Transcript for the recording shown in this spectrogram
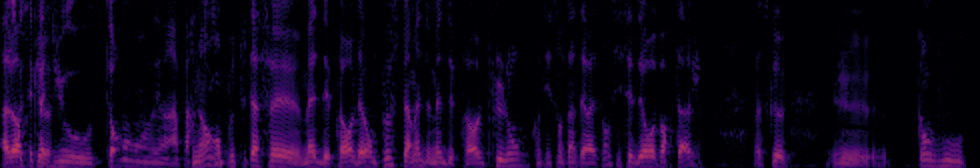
Alors que c'est pas dû au temps euh, imparti Non, on peut tout à fait mettre des pré-rolls. On peut se permettre de mettre des pré-rolls plus longs quand ils sont intéressants, si c'est des reportages. Parce que quand vous,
